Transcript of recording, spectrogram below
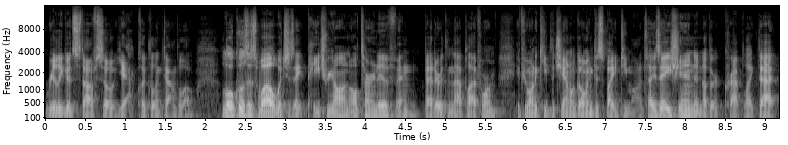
really good stuff. So, yeah, click the link down below. Locals as well, which is a Patreon alternative and better than that platform. If you want to keep the channel going despite demonetization and other crap like that,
